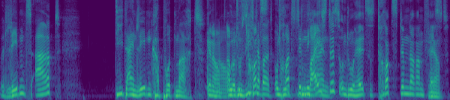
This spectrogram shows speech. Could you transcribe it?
Lebensart, die dein Leben kaputt macht. Genau, Genau. aber Und du du siehst trotz, aber und trotzdem du, nicht du weißt ein. es und du hältst es trotzdem daran fest.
